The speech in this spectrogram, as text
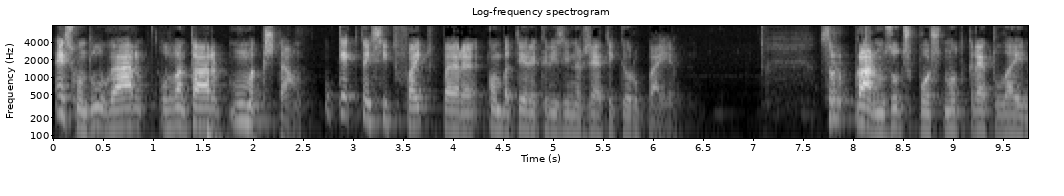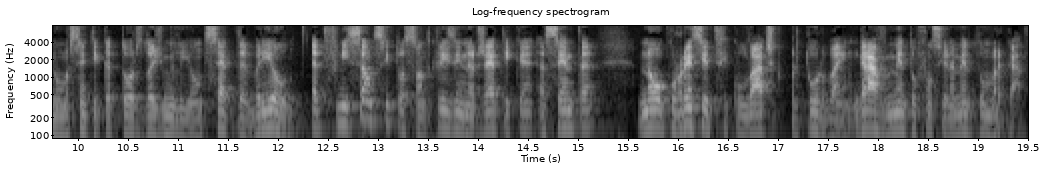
Em segundo lugar, levantar uma questão. O que é que tem sido feito para combater a crise energética europeia? Se recuperarmos o disposto no Decreto-Lei nº 114/2001 de 7 de abril, a definição de situação de crise energética assenta na ocorrência de dificuldades que perturbem gravemente o funcionamento do mercado,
